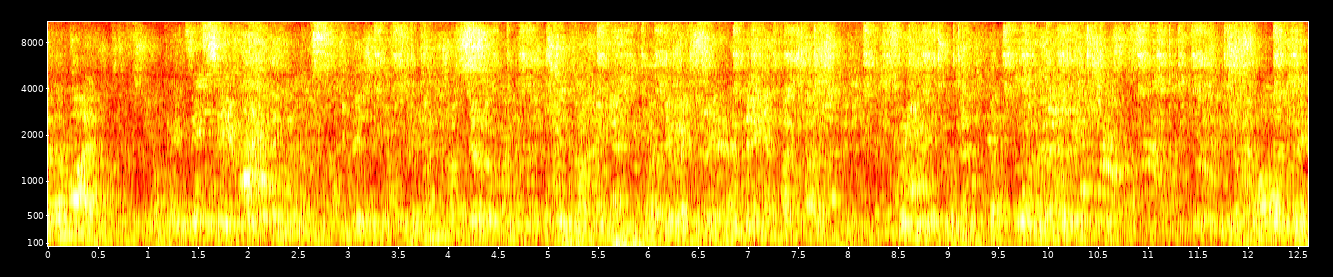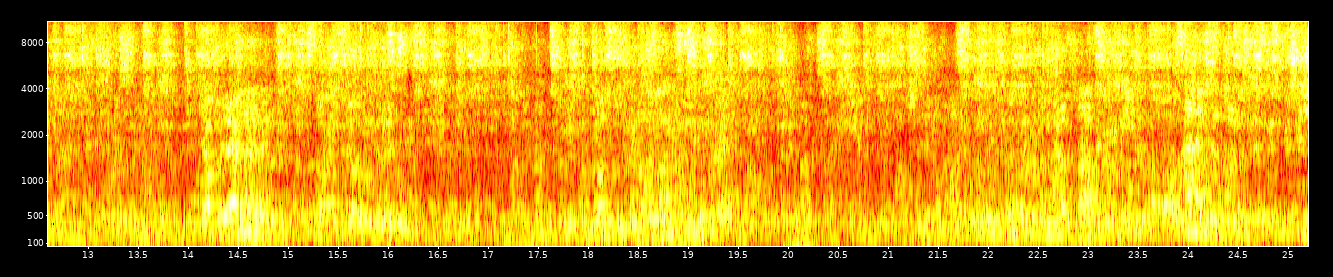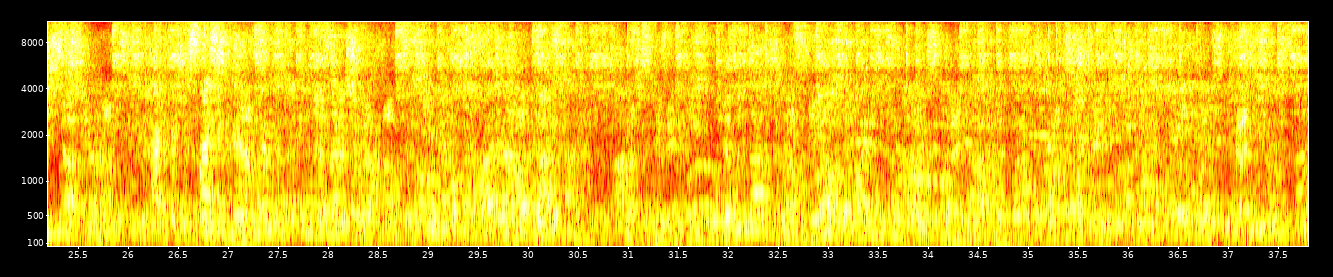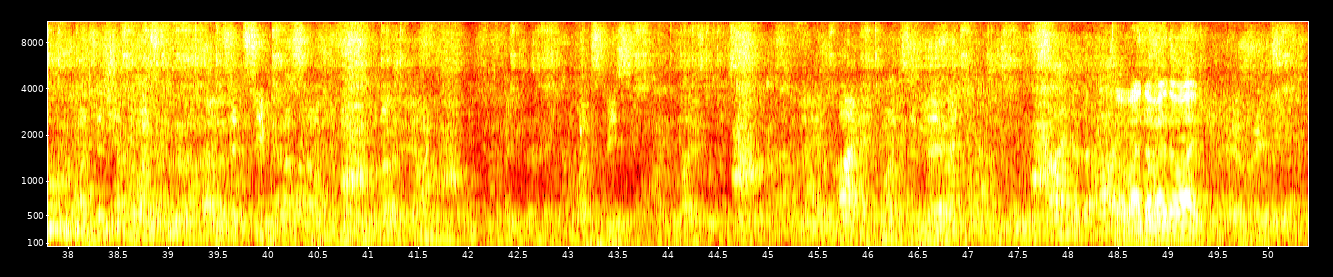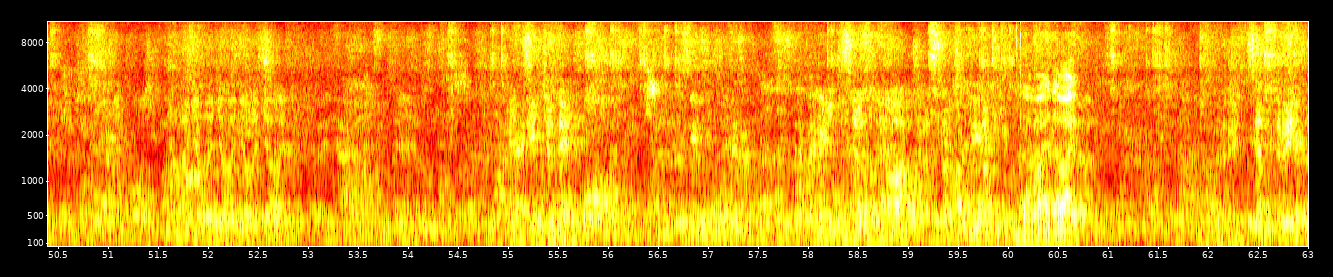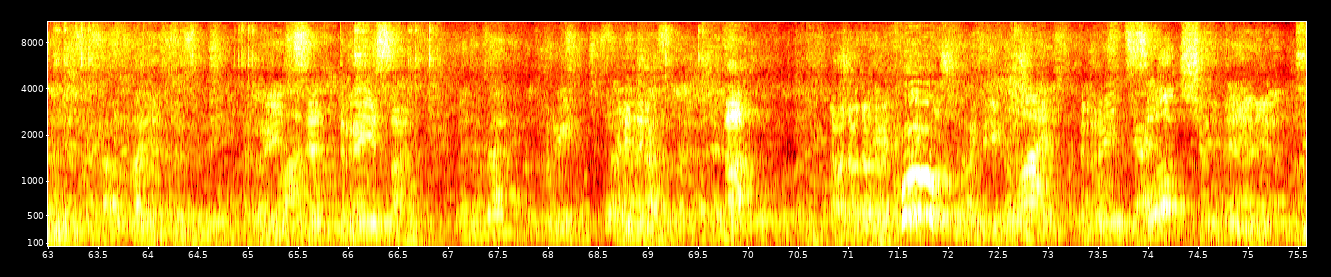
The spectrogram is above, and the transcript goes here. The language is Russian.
давай, давай. 37. Я бы реально штук 40 сделал. Просто 13. 15. 27, 28, 29. Давай, давай, давай. Делай, делай, делай, делай, делай. Рівчини. 32, красавчик. Давай, давай. 33. 33, Сань. Полина Да. Давай, давай, давай, давай. Давай, Давай. 34.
